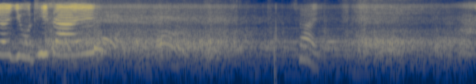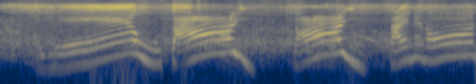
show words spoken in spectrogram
จะอยู่ที่ไหน ใช่แล้วตาย ตาย ตายแน่นอน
